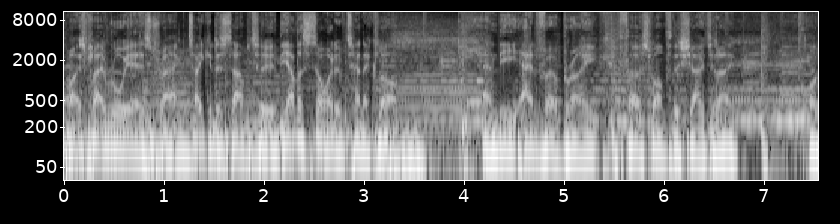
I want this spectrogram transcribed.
Right, let's play a Roy Ayers track, taking us up to the other side of 10 o'clock and the advert break. First one for the show today. On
